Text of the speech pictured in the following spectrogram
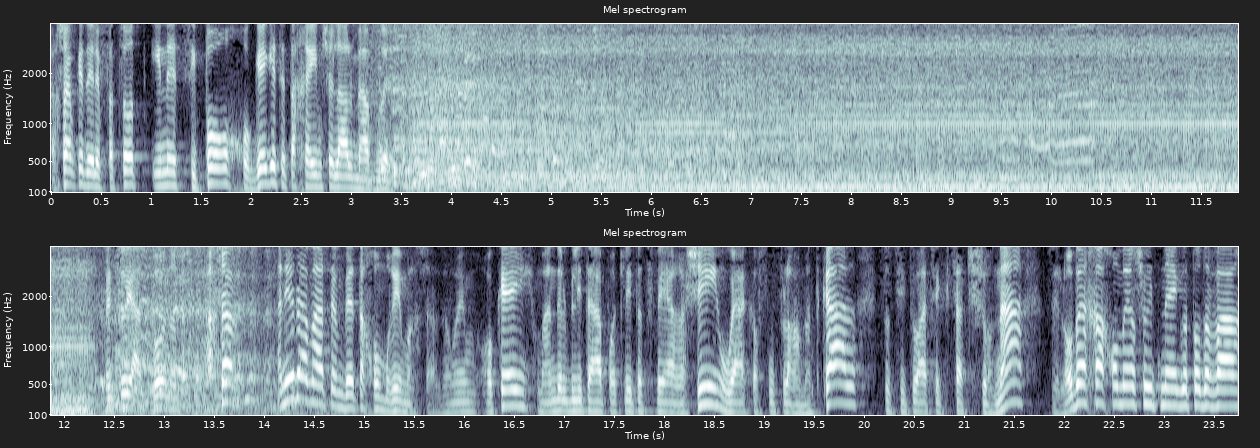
ועכשיו כדי לפצות, הנה ציפור חוגגת את החיים שלה על מאוורר. מצוין, בואו נמשיך. עכשיו, אני יודע מה אתם בטח אומרים עכשיו. אתם אומרים, אוקיי, מנדלבליט היה הפרקליט הצבאי הראשי, הוא היה כפוף לרמטכ"ל, זאת סיטואציה קצת שונה, זה לא בהכרח אומר שהוא יתנהג אותו דבר,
